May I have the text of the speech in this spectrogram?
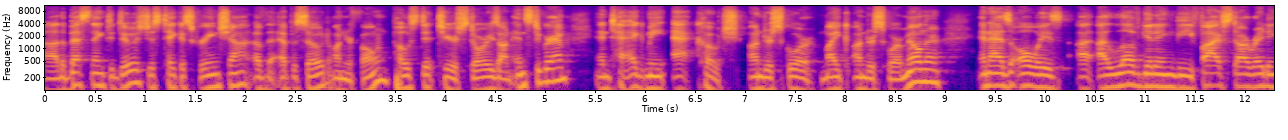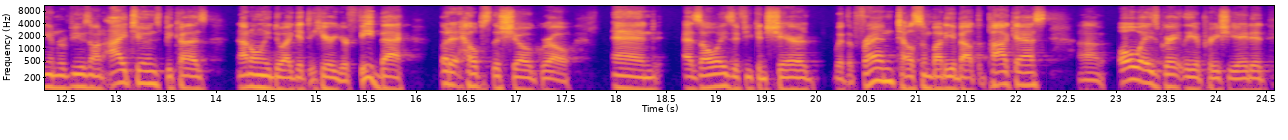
Uh, the best thing to do is just take a screenshot of the episode on your phone, post it to your stories on Instagram, and tag me at coach underscore Mike underscore Milner. And as always, I, I love getting the five star rating and reviews on iTunes because not only do I get to hear your feedback, but it helps the show grow. And as always, if you can share with a friend, tell somebody about the podcast, uh, always greatly appreciated.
